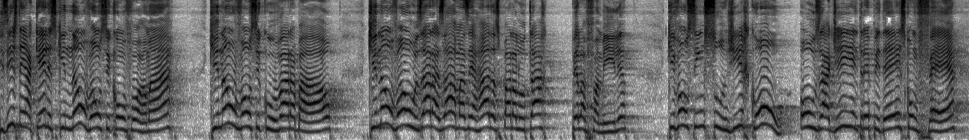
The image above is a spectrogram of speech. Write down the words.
Existem aqueles que não vão se conformar, que não vão se curvar a Baal, que não vão usar as armas erradas para lutar pela família, que vão se insurgir com ousadia, intrepidez, com fé,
